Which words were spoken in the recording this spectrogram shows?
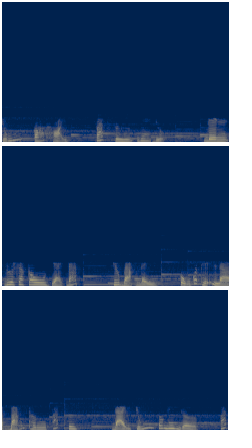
chúng có hỏi, pháp sư nghe được. Nên đưa ra câu giải đáp, chứ bạn này cũng có thể là bản thân pháp sư. Đại chúng có nghi ngờ, pháp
